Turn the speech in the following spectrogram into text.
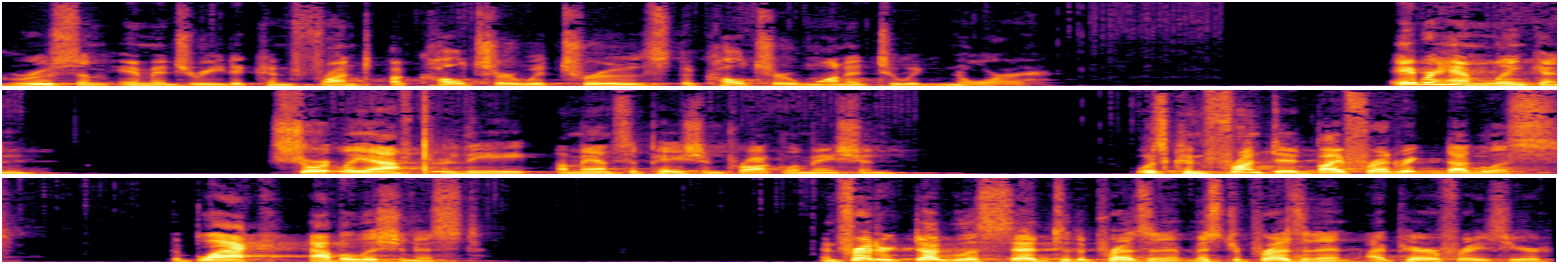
gruesome imagery to confront a culture with truths the culture wanted to ignore. Abraham Lincoln, shortly after the Emancipation Proclamation, was confronted by Frederick Douglass the black abolitionist. And Frederick Douglass said to the president, Mr. President, I paraphrase here,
